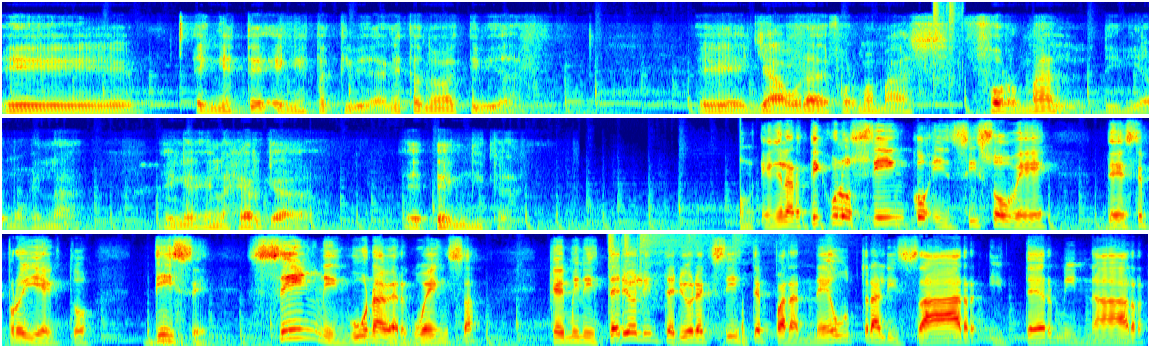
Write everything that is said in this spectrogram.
Eh, en, este, en esta actividad, en esta nueva actividad. Eh, ya ahora de forma más formal, diríamos, en la, en, jerga eh, técnica. En el artículo 5, inciso B de este proyecto, dice, sin ninguna vergüenza, que el Ministerio del Interior existe para neutralizar y terminar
